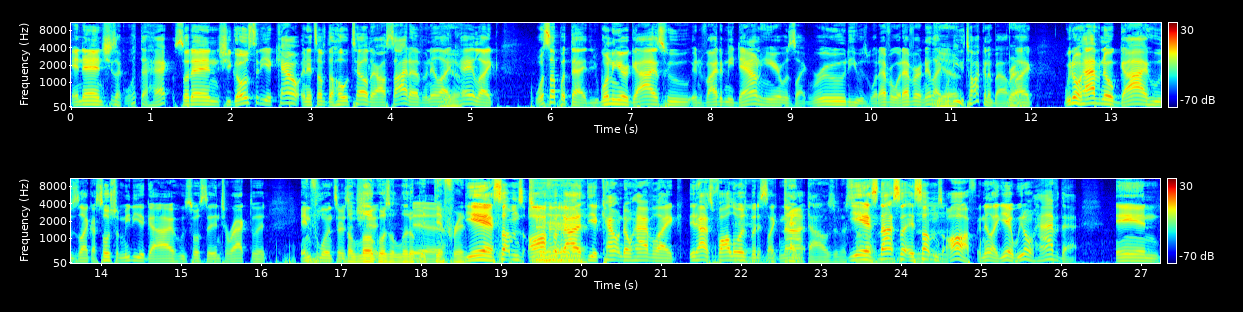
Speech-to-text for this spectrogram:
And then she's like, what the heck? So then she goes to the account, and it's of the hotel they're outside of, and they're like, Yeah. hey, like. What's up with that? One of your guys who invited me down here was like rude. He was whatever, whatever. And they're like, "What are you talking about? Right. Like, we don't have no guy who's like a social media guy who's supposed to interact with influencers. the and shit. logo's a little Yeah. bit different. Yeah, something's off Yeah. about it. The account don't have like it has followers, but it's like ten not. thousand or something. Yeah, it's not. It's something's off, and they're like, "Yeah, we don't have that." And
